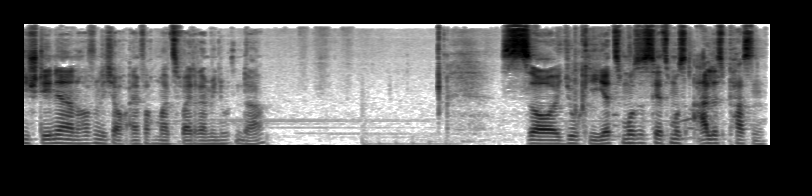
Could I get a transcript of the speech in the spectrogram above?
Die stehen ja dann hoffentlich auch einfach mal zwei, drei Minuten da. So, Yuki, jetzt muss es, jetzt muss alles passen.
